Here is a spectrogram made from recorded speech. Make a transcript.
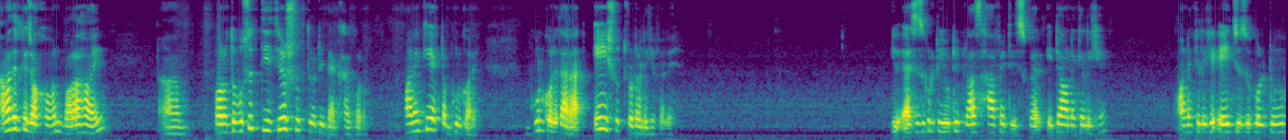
আমাদেরকে যখন বলা হয় আহ, পরন্ত তৃতীয় সূত্রটি ব্যাখ্যা করো। অনেকেই একটা ভুল করে। ভুল করে তারা এই সূত্রটা লিখে ফেলে। U s equal to ut plus half at square এটা অনেকে লিখে। অনেকে লিখে h is equal to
